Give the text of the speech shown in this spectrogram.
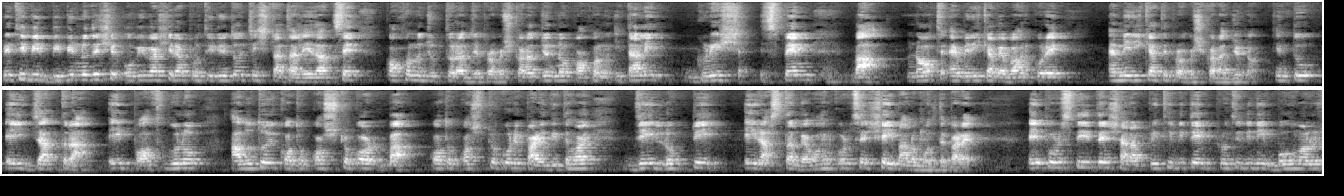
পৃথিবীর বিভিন্ন দেশের অভিবাসীরা প্রতিনিয়ত চেষ্টা চালিয়ে যাচ্ছে কখনো যুক্তরাজ্যে প্রবেশ করার জন্য, কখনো ইতালি, গ্রিস, স্পেন বা নর্থ আমেরিকা ব্যবহার করে আমেরিকাতে প্রবেশ করার জন্য। কিন্তু এই যাত্রা, এই পথগুলো আদতই কত কষ্টকর বা কত কষ্ট করে পাড়ি দিতে হয়, যেই লোকটি এই রাস্তা ব্যবহার করছে সেই ভালো বলতে পারে। এই পরিস্থিতিতে সারা পৃথিবীতে প্রতিদিনই বহু মানুষ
